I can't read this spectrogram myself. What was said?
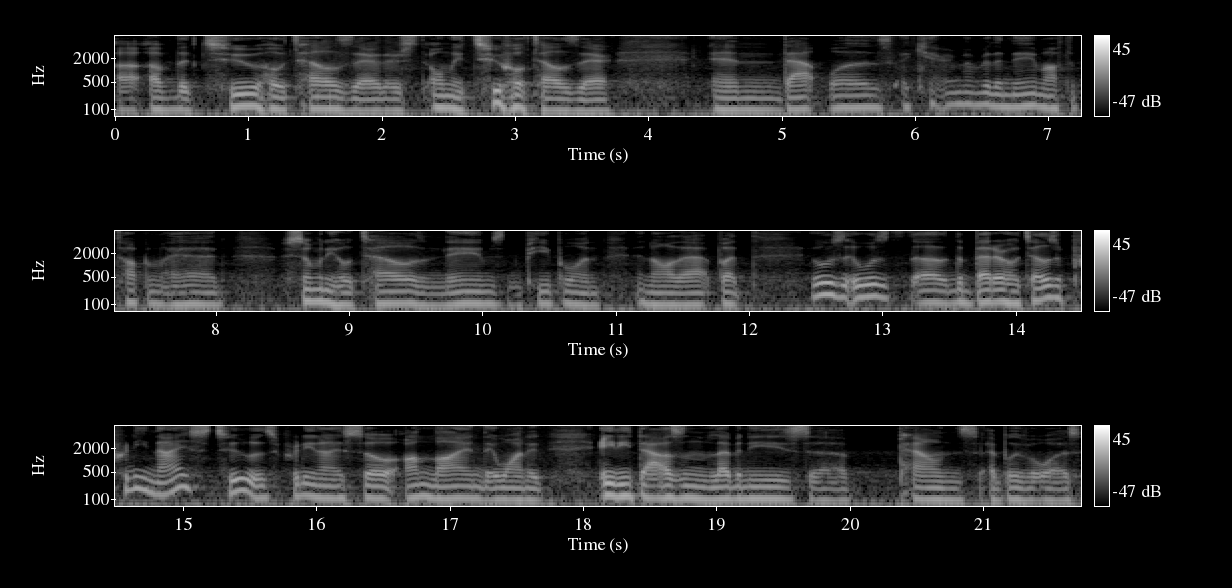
uh, of the two hotels there. There's only two hotels there. And that was, I can't remember the name off the top of my head. So many hotels and names and people and, and all that. But it was it was uh, the better hotel. It was pretty nice too. It was pretty nice. So online they wanted eighty thousand Lebanese uh, pounds, I believe it was.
